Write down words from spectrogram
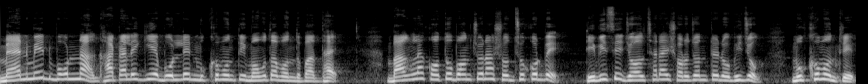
ম্যানমেড বন্যা ঘাটালে গিয়ে বললেন মুখ্যমন্ত্রী মমতা বন্দ্যোপাধ্যায়। বাংলা কত বঞ্চনা সহ্য করবে? ডিবিসি জল ছাড়াই ষড়যন্ত্রের অভিযোগ মুখ্যমন্ত্রীর।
